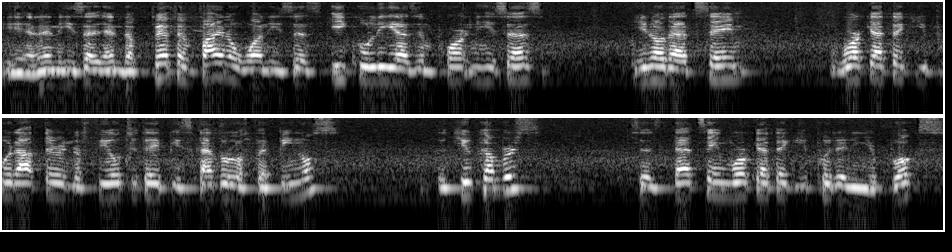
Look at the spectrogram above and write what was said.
And then he said, and the fifth and final one, he says, equally as important, he says, you know that same work ethic you put out there in the field today, piscando los pepinos, the cucumbers? says that same work ethic, you put it in your books,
